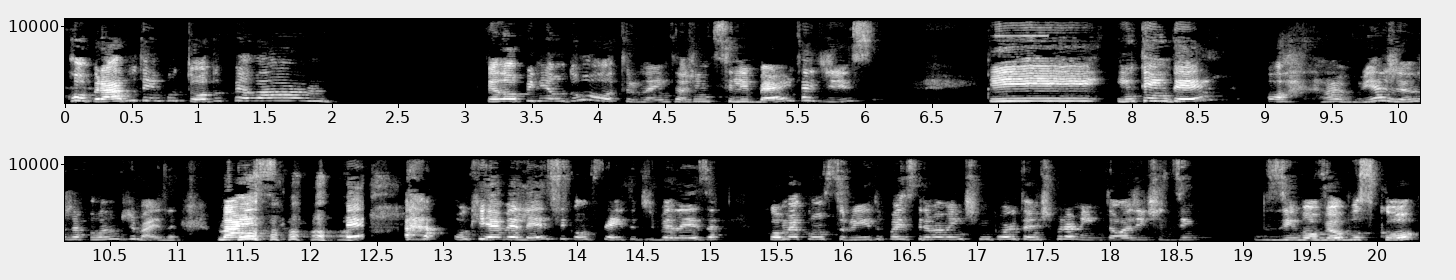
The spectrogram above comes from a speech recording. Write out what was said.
cobrar o tempo todo pela, pela opinião do outro, né? Então a gente se liberta disso e entender. Oh, viajando, já falando demais, né? Mas o que é beleza, esse conceito de beleza, como é construído, foi extremamente importante para mim. Então a gente desenvolveu, buscou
